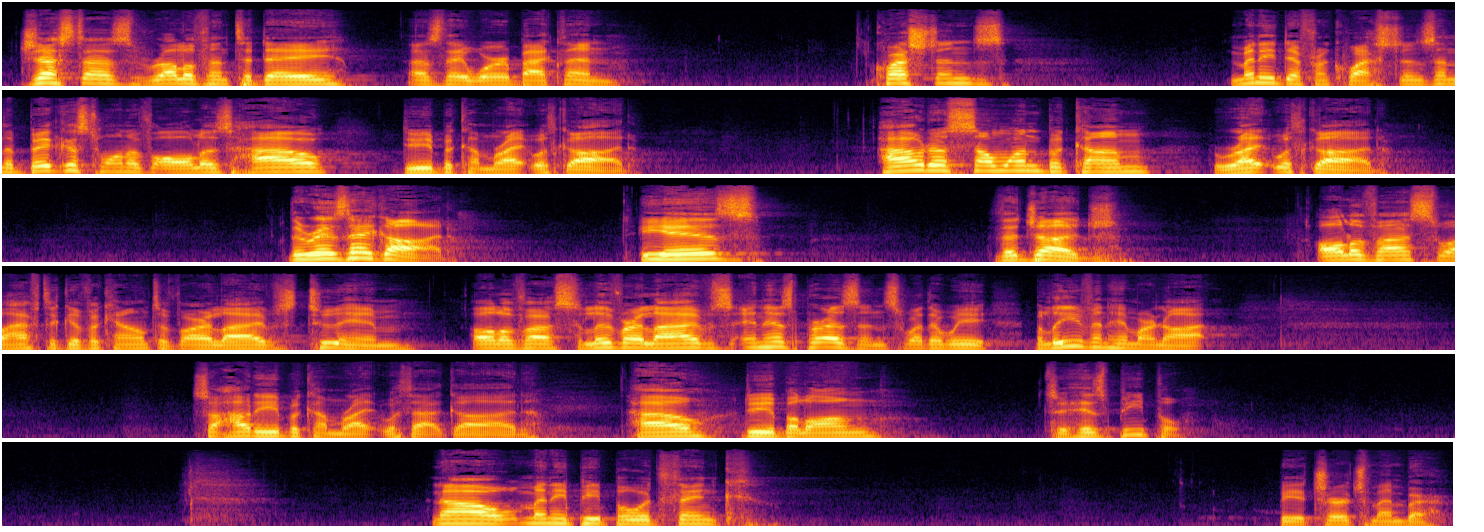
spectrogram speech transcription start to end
just as relevant today as they were back then. Questions, many different questions, and the biggest one of all is how do you become right with God? How does someone become right with God? There is a God. He is the judge. All of us will have to give account of our lives to Him. All of us live our lives in His presence, whether we believe in Him or not. So, how do you become right with that God? How do you belong to His people? Now, many people would think be a church member,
